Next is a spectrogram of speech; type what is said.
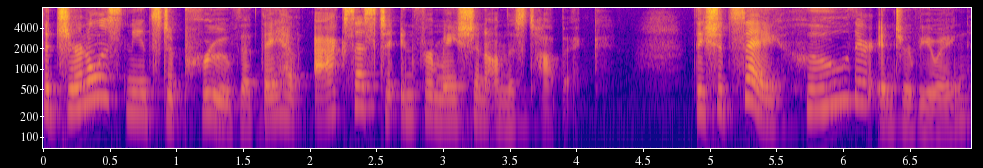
The journalist needs to prove that they have access to information on this topic. They should say who they're interviewing,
